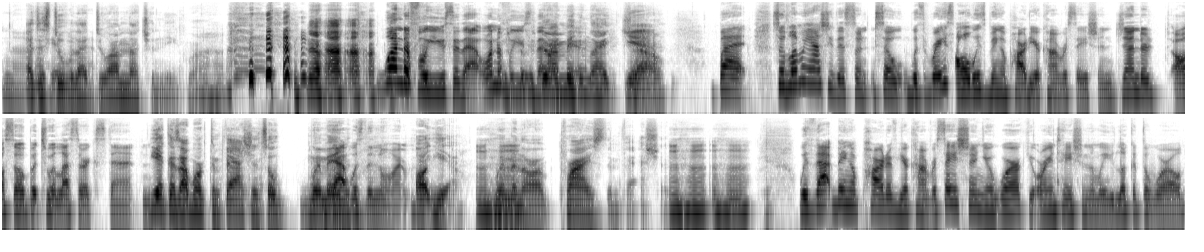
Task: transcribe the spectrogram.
no, I just do what I do. I'm not your Negro. Uh-huh. Wonderful use of that. Wonderful use of that. you know what I right mean? there. Like, Yeah. child. But so let me ask you this: so, so with race always being a part of your conversation, gender also, but to a lesser extent, Yeah, because I worked in fashion, so women. that was the norm. Oh yeah, Mhm. women are prized in fashion. Mm-hmm, mm-hmm. With that being a part of your conversation, your work, your orientation, the way you look at the world,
